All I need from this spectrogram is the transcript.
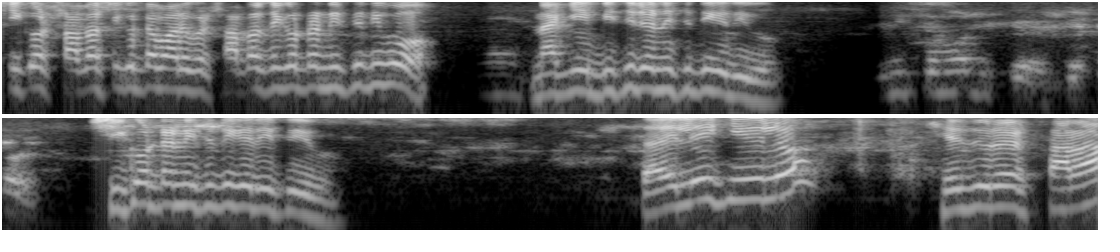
শিকড় সাদা শিকড়টা বাড়বে সাদা শিকড়টা নিচে দিব নাকি বিচিটা নিচে দিকে দিব। শিকড়টা নিচে দিকে দিতে দিব তাইলেই কি হলো খেজুরের সারা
